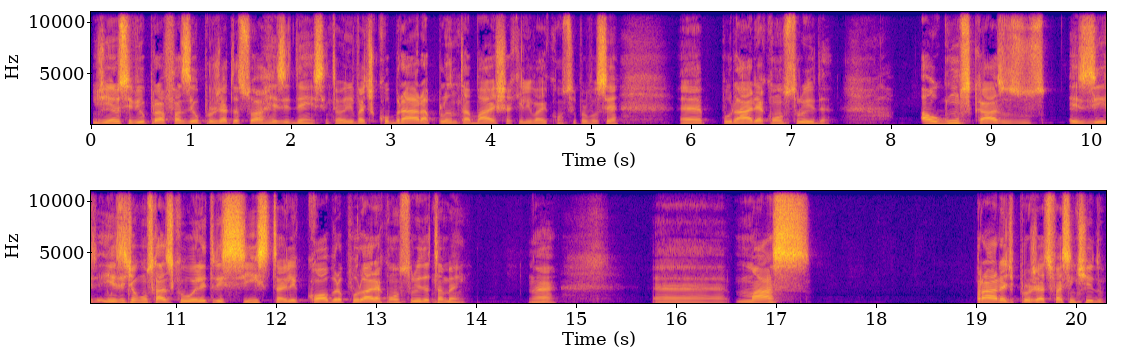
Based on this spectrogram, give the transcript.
engenheiro civil para fazer o projeto da sua residência. Então ele vai te cobrar a planta baixa que ele vai construir para você é, por área construída. Alguns casos, exi existem alguns casos que o eletricista ele cobra por área construída também né? É, mas para a área de projetos faz sentido.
